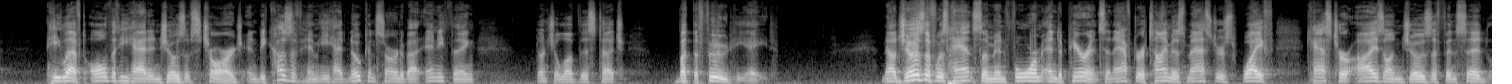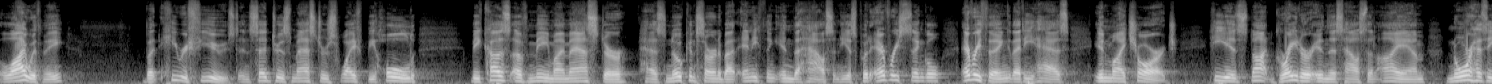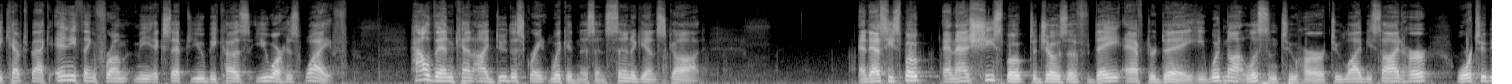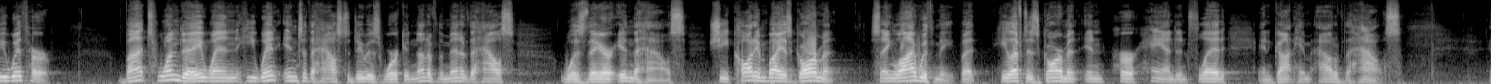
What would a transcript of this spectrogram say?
he left all that he had in Joseph's charge, and because of him, he had no concern about anything. Don't you love this touch? But the food he ate. Now Joseph was handsome in form and appearance, and after a time his master's wife cast her eyes on Joseph and said, Lie with me. But he refused and said to his master's wife, Behold, because of me, my master has no concern about anything in the house, and he has put every single everything that he has in my charge. He is not greater in this house than I am, nor has he kept back anything from me except you, because you are his wife. How then can I do this great wickedness and sin against God? And as he spoke, and as she spoke to Joseph day after day, he would not listen to her to lie beside her or to be with her. But one day, when he went into the house to do his work, and none of the men of the house was there in the house, she caught him by his garment, saying, Lie with me. But he left his garment in her hand and fled and got him out of the house.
